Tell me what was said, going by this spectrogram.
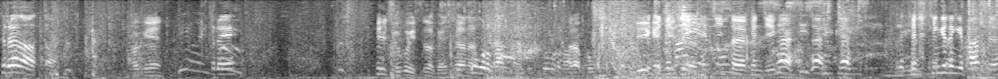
트레 나왔다. 확인. 트레 힐 주고 있어 괜찮아. 이쪽으로 간다 이쪽으로 알아 간다 보고 있어. 뒤에 겐지 겐지 겐지 있어요. 겐지 있어요 겐지? 짤짤짤 그래 겐지 튕겨낸 게 빠졌어요.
